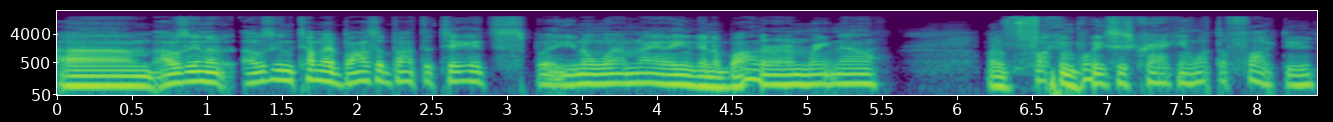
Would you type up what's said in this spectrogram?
um I was gonna I was gonna tell my boss about the tickets, but you know what? I'm not even gonna bother him right now. My fucking voice is cracking. What the fuck, dude?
